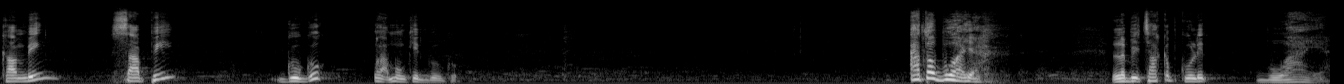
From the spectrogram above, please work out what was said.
Kambing, sapi, guguk, nggak mungkin guguk. Atau buaya? Lebih cakep kulit buaya.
